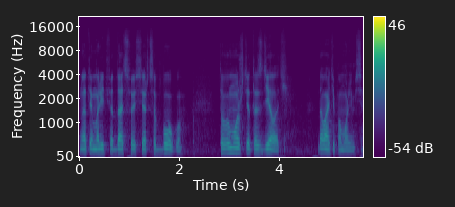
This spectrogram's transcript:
на этой молитве отдать свое сердце Богу, то вы можете это сделать. Давайте помолимся.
